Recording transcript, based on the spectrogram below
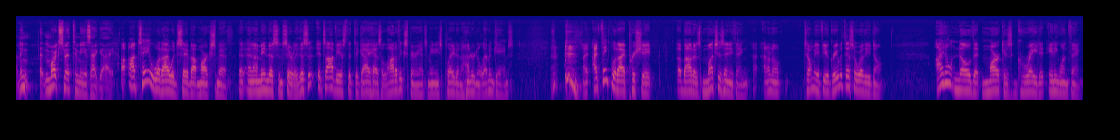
I think uh, Mark Smith to me is that guy. I'll tell you what I would say about Mark Smith, and I mean this sincerely. This it's obvious that the guy has a lot of experience. I mean, he's played in 111 games. I, I think what I appreciate about as much as anything, I don't know. Tell me if you agree with this or whether you don't. I don't know that Mark is great at any one thing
